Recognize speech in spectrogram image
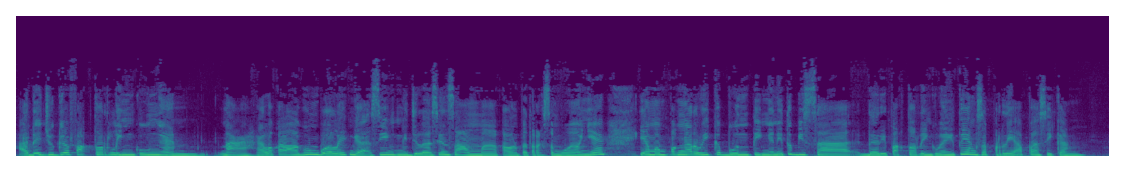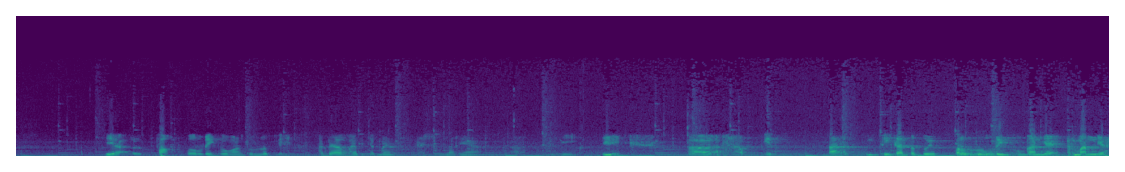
ada juga faktor lingkungan. Nah, kalau Kang Agung boleh nggak sih ngejelasin sama kawan peternak semuanya yang mempengaruhi kebuntingan itu bisa dari faktor lingkungan itu yang seperti apa sih Kang? Ya, faktor lingkungan tuh lebih ada manajemen sebenarnya. Nah, Jadi, uh, penting kan tentunya perlu lingkungan yang aman ya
